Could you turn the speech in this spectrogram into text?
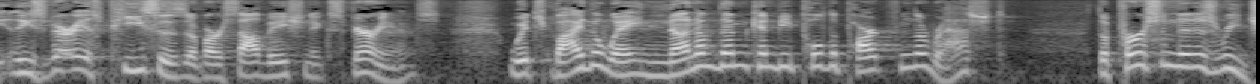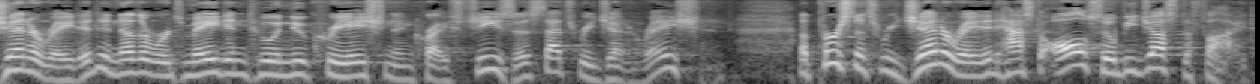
these various pieces of our salvation experience, which, by the way, none of them can be pulled apart from the rest. The person that is regenerated, in other words, made into a new creation in Christ Jesus, that's regeneration. A person that's regenerated has to also be justified.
